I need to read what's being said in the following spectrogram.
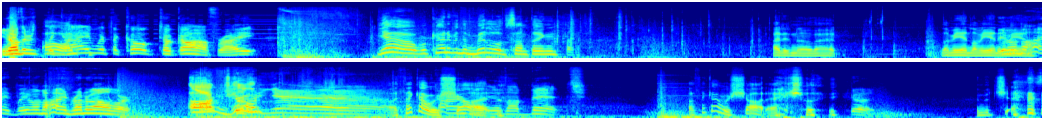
You know, there's the Oh, I'm- guy with the coke took off, right? Yeah, we're kind of in the middle of something. I didn't know that. Let me in, let me in, Leave let him me in. behind. Leave him behind. Run him over. Oh, God! Yeah. I think I was Karma shot. is a bitch. I think I was shot, actually. Good. In the chest.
